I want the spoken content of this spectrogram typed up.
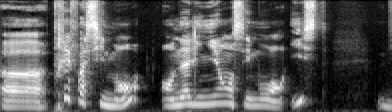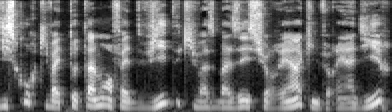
euh, très facilement en alignant ces mots en ist. Discours qui va être totalement en fait vide, qui va se baser sur rien, qui ne veut rien dire.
